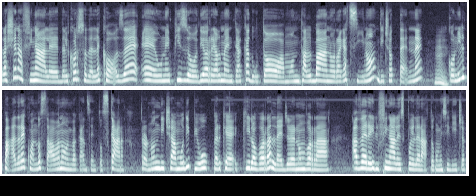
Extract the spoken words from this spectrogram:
la scena finale del corso delle cose è un episodio realmente accaduto a Montalbano ragazzino, diciottenne, Mm. con il padre quando stavano in vacanza in Toscana. Però non diciamo di più perché chi lo vorrà leggere non vorrà avere il finale spoilerato, come si dice.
